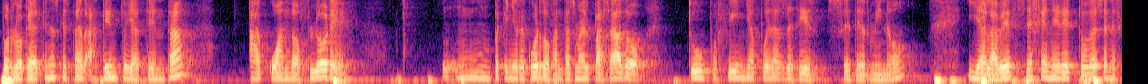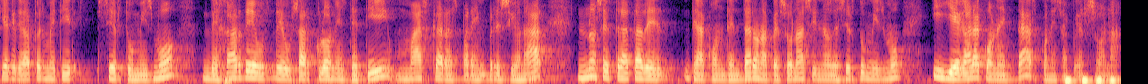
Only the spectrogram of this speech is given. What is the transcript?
Por lo que tienes que estar atento y atenta a cuando aflore un pequeño recuerdo, fantasma del pasado, tú por fin ya puedas decir, se terminó, y a la vez se genere toda esa energía que te va a permitir ser tú mismo, dejar de, usar clones de ti, máscaras para impresionar. No se trata de, acontentar a una persona, sino de ser tú mismo y llegar a conectar con esa persona.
